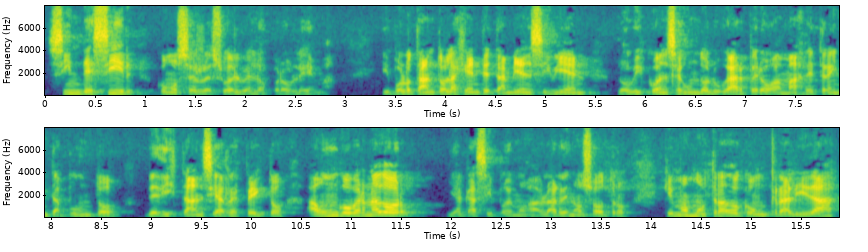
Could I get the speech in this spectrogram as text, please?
sin decir cómo se resuelven los problemas. Y por lo tanto la gente también, si bien lo ubicó en segundo lugar, pero a más de 30 puntos de distancia respecto a un gobernador y acá sí podemos hablar de nosotros, que hemos mostrado con claridad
